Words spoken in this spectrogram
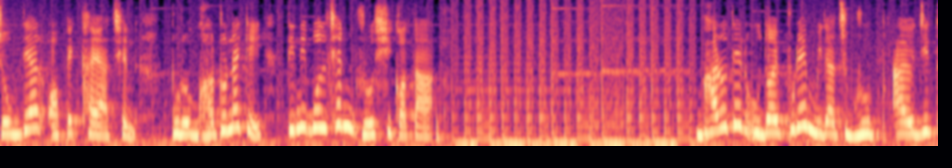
যোগ দেওয়ার অপেক্ষায় আছেন। পুরো ঘটনাকেই তিনি বলছেন রসিকতা। ভারতের উদয়পুরে মিরাজ গ্রুপ আয়োজিত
